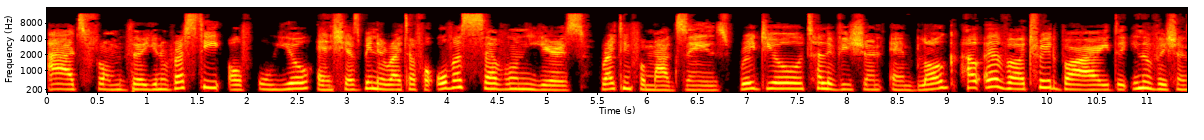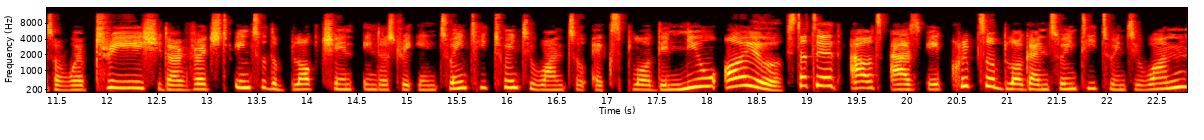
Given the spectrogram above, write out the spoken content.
arts from the University of Uyo, and she has been a writer for over seven years, writing for magazines, radio, television, and blog. However, trained by the innovations of Web3, she diverged into the blockchain industry in 2021 to explore the new oil. Started out as a crypto blogger in 2021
